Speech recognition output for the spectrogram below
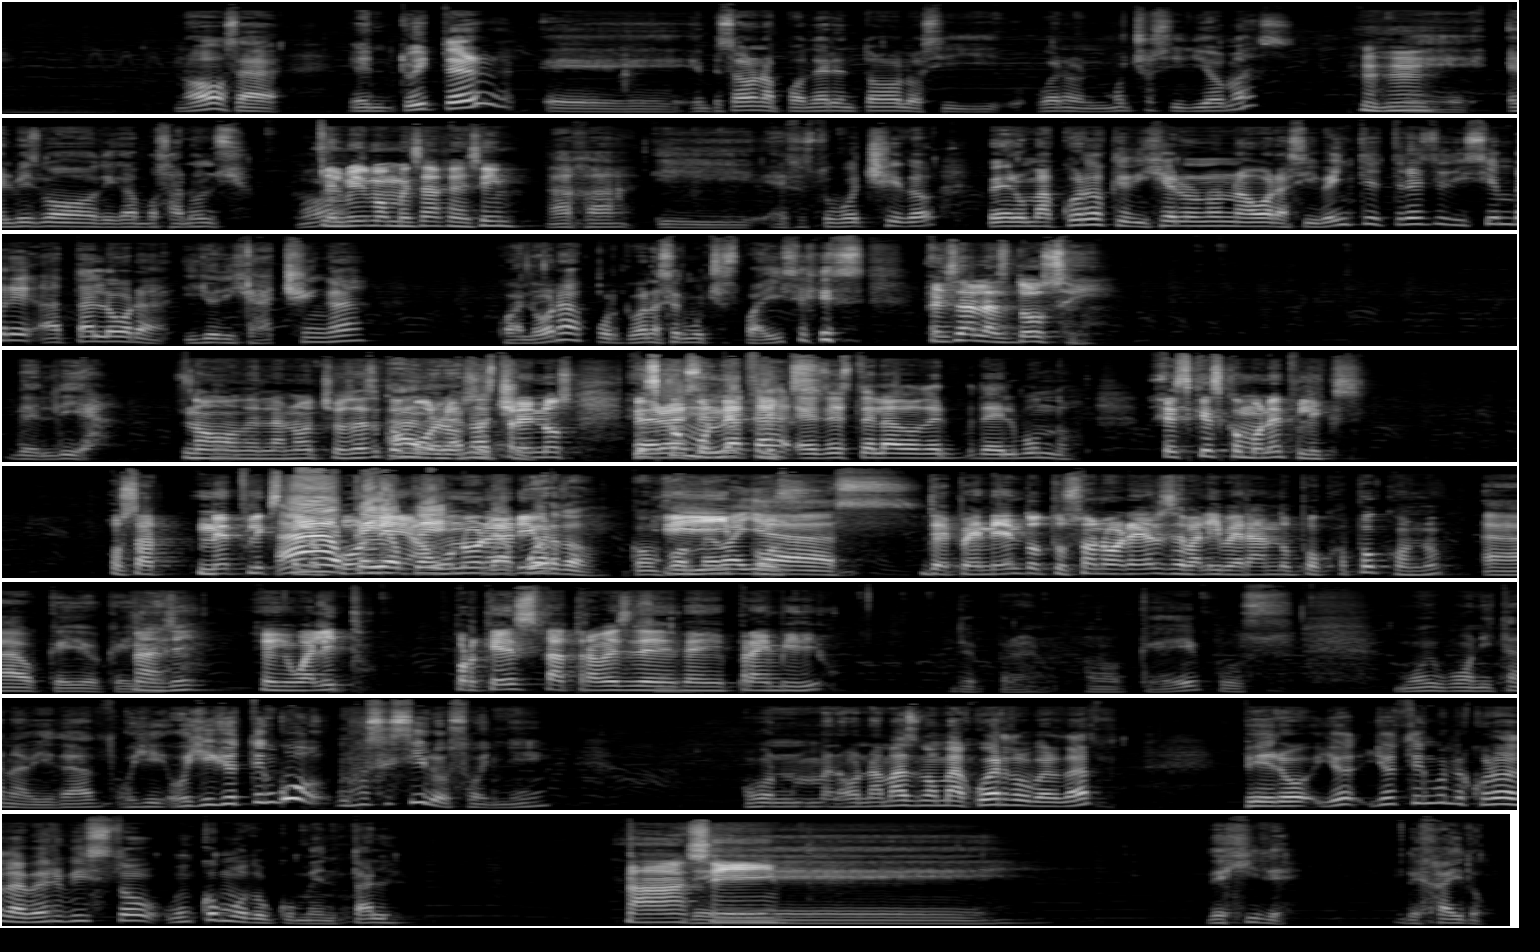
¿No? O sea, en Twitter eh, empezaron a poner en todos los, bueno, en muchos idiomas, eh, el mismo, digamos, anuncio. El mismo mensaje, sí. Ajá, y eso estuvo chido, pero me acuerdo que dijeron una hora, sí, 23 de diciembre a tal hora, y yo dije, ah, chinga, ¿cuál hora? Porque van a ser muchos países. Es a las 12. Del día. No, de la noche, o sea, es como ah, los estrenos, es como Netflix. es de este lado del, del mundo. Es que es como Netflix. O sea, Netflix te ah, lo pone a un horario. De acuerdo, conforme pues, vayas. Dependiendo tu zona horaria, se va liberando poco a poco, ¿no? Ah, ok, ok. Ah, sí, igualito. Porque es a través de, Prime Video. De Prime. Ok, pues muy bonita Navidad. Oye, oye, yo tengo, no sé si lo soñé. O, nada más no me acuerdo, ¿verdad? Pero yo, yo tengo el recuerdo de haber visto un como documental. Ah, sí. De Hide, de Haido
